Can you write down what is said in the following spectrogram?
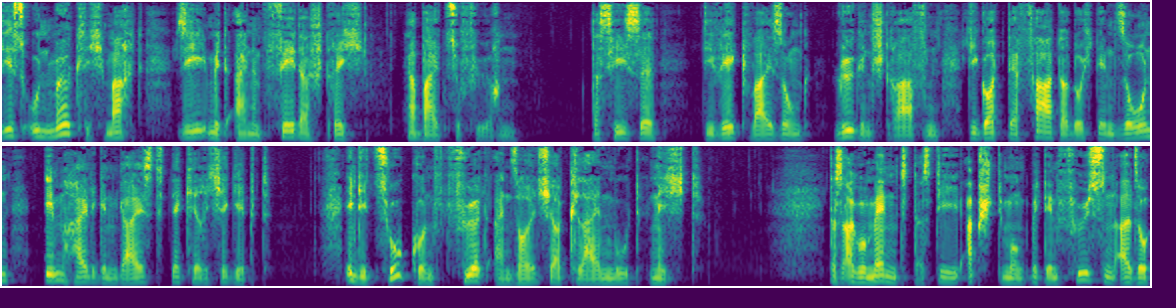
die es unmöglich macht, sie mit einem Federstrich herbeizuführen. Das hieße die Wegweisung, Lügenstrafen, die Gott der Vater durch den Sohn im Heiligen Geist der Kirche gibt. In die Zukunft führt ein solcher Kleinmut nicht. Das Argument, dass die Abstimmung mit den Füßen, also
